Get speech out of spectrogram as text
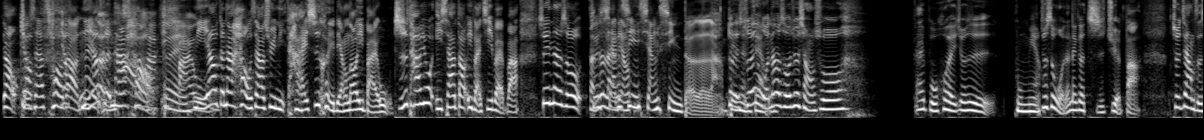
要就是要凑到，你要跟他耗，对，你要跟他耗下去，你还是可以量到一百五，只是他又一下到一百七、一百八，所以那时候反正相信相信的了啦。对，所以我那时候就想说，该不会就是。不妙，就是我的那个直觉吧，就这样子，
